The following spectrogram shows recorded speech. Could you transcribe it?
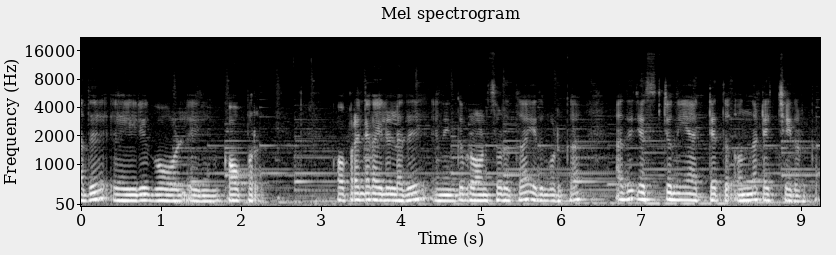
അത് ഒരു ഗോൾ കോപ്പർ. കോപ്പറിന്റെ കയ്യിലുള്ളത് നിങ്ങൾക്ക് ബ്രോൺസ് കൊടുക്കുക ഇതും കൊടുക്കുക. അത് ജസ്റ്റ് ഒന്ന് ഈ അറ്റത്ത് ഒന്ന് ടച്ച് ചെയ്ത് കൊടുക്കുക.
